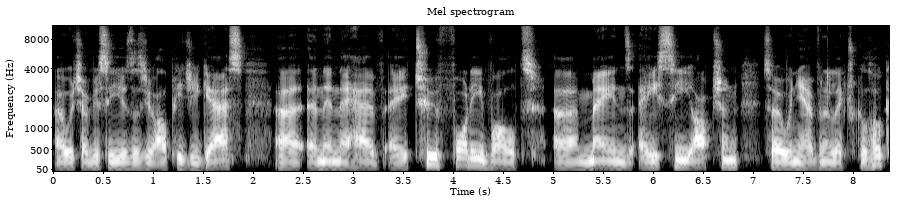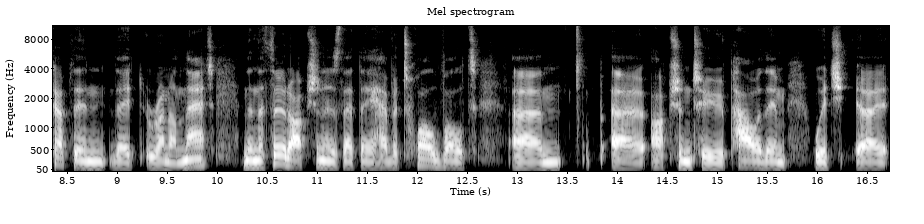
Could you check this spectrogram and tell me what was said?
uh, which obviously uses your LPG gas, uh, and then they have a 240 volt uh, mains AC option. So when you have an electrical hookup, then they run on that. And then the third option is that they have a 12 volt um, option to power them, which the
